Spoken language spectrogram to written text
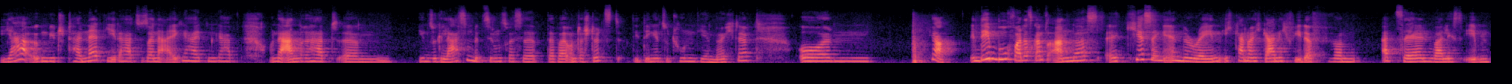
ja, irgendwie total nett. Jeder hat so seine Eigenheiten gehabt und der andere hat ähm, ihn so gelassen, beziehungsweise dabei unterstützt, die Dinge zu tun, die er möchte. Und ja, in dem Buch war das ganz anders. Kissing in the Rain. Ich kann euch gar nicht viel davon erzählen, weil ich es eben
